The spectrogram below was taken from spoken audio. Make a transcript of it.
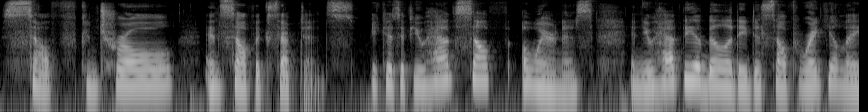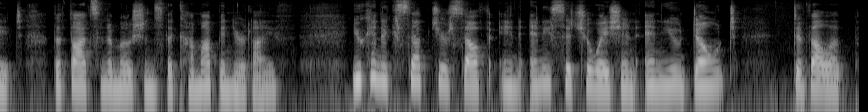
self control, and self acceptance. Because if you have self awareness and you have the ability to self regulate the thoughts and emotions that come up in your life, you can accept yourself in any situation and you don't develop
